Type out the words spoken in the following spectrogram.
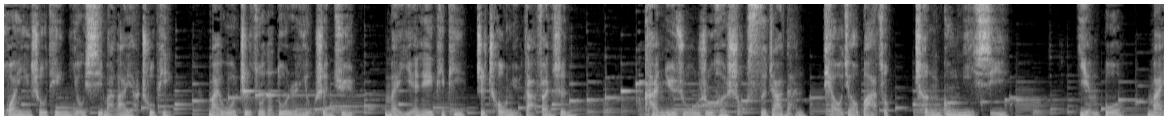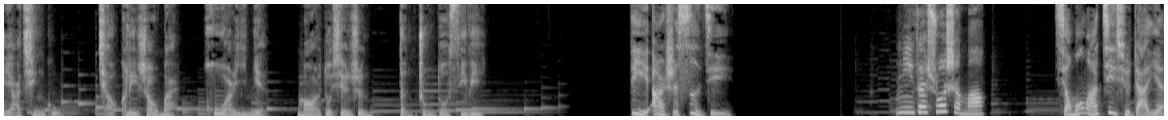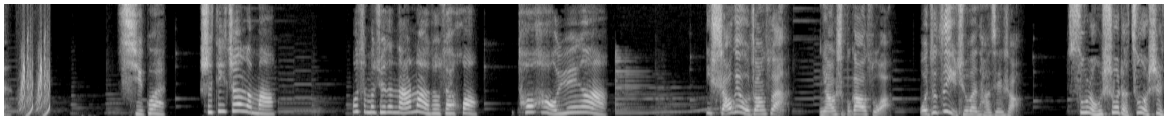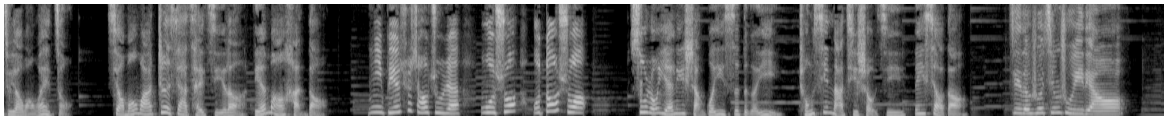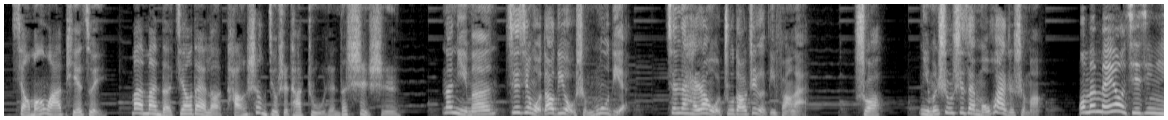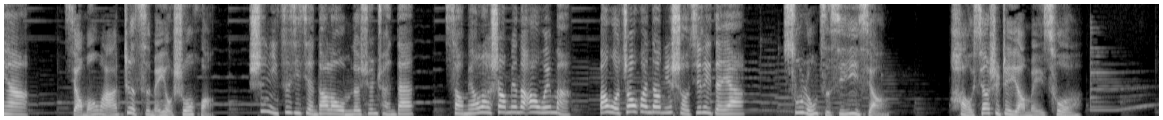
欢迎收听由喜马拉雅出品、麦窝制作的多人有声剧《美颜 A P P 之丑女大翻身》，看女主如何手撕渣男、调教霸总、成功逆袭。演播：麦芽庆谷、巧克力烧麦、忽而一念、猫耳朵先生等众多 C V。第二十四集，你在说什么？小萌娃继续眨眼。奇怪，是地震了吗？我怎么觉得哪哪都在晃，头好晕啊！你少给我装蒜！你要是不告诉我，我就自己去问唐先生。苏荣说着，做事就要往外走。小萌娃这下才急了，连忙喊道：“你别去找主人！我说，我都说。”苏荣眼里闪过一丝得意，重新拿起手机，微笑道：“记得说清楚一点哦。”小萌娃撇嘴。慢慢的交代了唐胜就是他主人的事实。那你们接近我到底有什么目的？现在还让我住到这个地方来，说你们是不是在谋划着什么？我们没有接近你啊！小萌娃这次没有说谎，是你自己捡到了我们的宣传单，扫描了上面的二维码，把我召唤到你手机里的呀。苏荣仔细一想，好像是这样，没错。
